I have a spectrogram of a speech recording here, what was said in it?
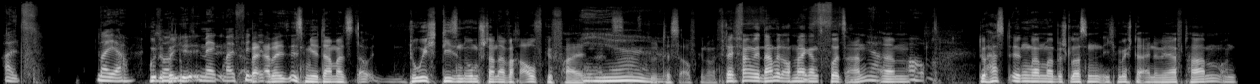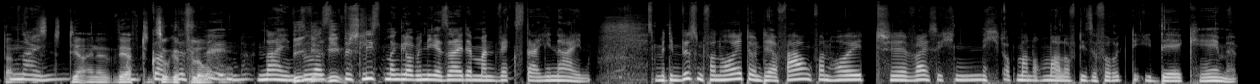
als, naja, Gut, aber, besonderes ihr- Merkmal aber, findet. aber es ist mir damals da- durch diesen Umstand einfach aufgefallen, als, Ja. als du das aufgenommen hast. Vielleicht fangen wir damit auch mal ganz kurz an. Ja, ähm, auch. du hast irgendwann mal beschlossen, ich möchte eine Werft haben und dann Nein. ist dir eine Werft um zugeflogen. Willen. Nein, Wie- wie- sowas wie- beschließt man, glaube ich, nicht, es sei denn, man wächst da hinein. Mit dem Wissen von heute und der Erfahrung von heute weiß ich nicht, ob man noch mal auf diese verrückte Idee käme.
